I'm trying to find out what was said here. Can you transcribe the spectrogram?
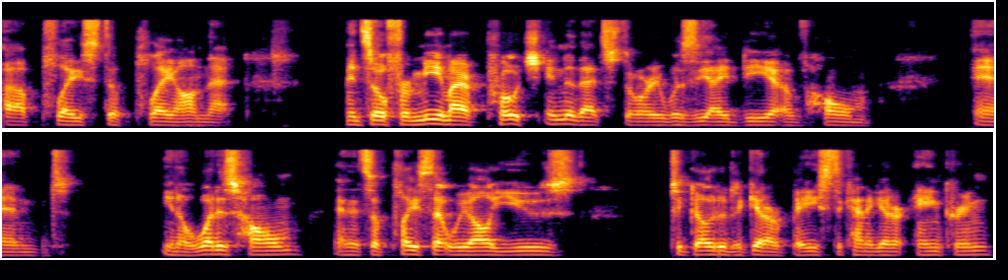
uh, place to play on that. And so for me, my approach into that story was the idea of home. And, you know, what is home? And it's a place that we all use to go to to get our base, to kind of get our anchoring.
